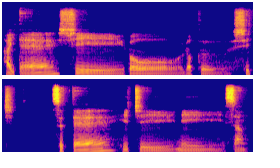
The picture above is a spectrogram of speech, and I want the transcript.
吐いて、4、5、6、7。吸って、1、2、3。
